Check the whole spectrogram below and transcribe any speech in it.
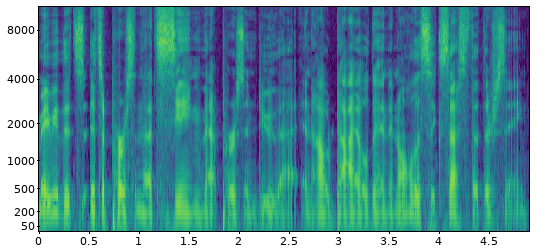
maybe that's it's a person that's seeing that person do that and how dialed in and all the success that they're seeing.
